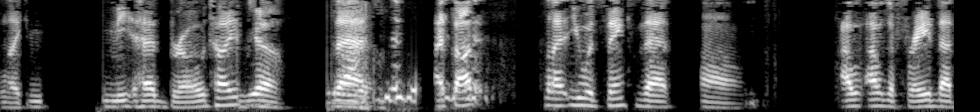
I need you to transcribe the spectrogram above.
like meathead bro types Yeah. that I thought that you would think that um I, I was afraid that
